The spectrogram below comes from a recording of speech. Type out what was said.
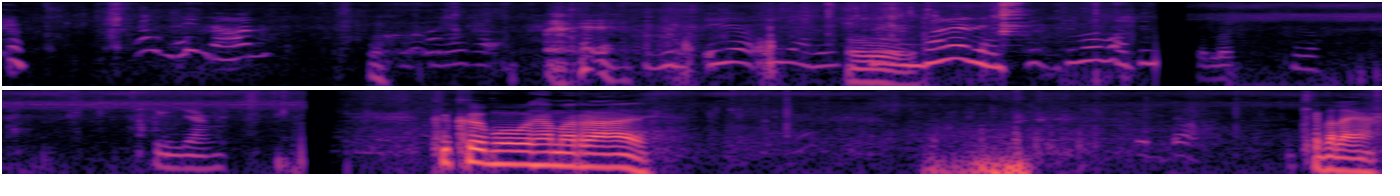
ครับโอ้ตึงยางคือคือมูทำอะไร เก็บอะไรอะ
